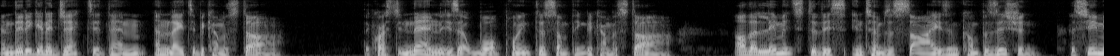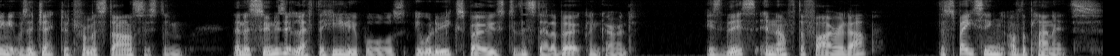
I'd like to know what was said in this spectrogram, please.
and did it get ejected then and later become a star? The question then is at what point does something become a star? Are there limits to this in terms of size and composition? Assuming it was ejected from a star system, then as soon as it left the heliopause, it would be exposed to the stellar Birkeland current. Is this enough to fire it up? The spacing of the planets.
